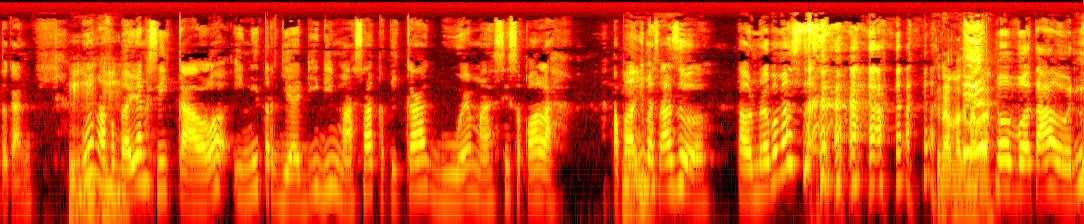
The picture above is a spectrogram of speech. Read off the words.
gitu kan. Mm-hmm. Gue nggak kebayang sih kalau ini terjadi di masa ketika gue masih sekolah. Apalagi mm. Mas Azul. Tahun berapa mas? Kenapa kenapa? Bawa tahun.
